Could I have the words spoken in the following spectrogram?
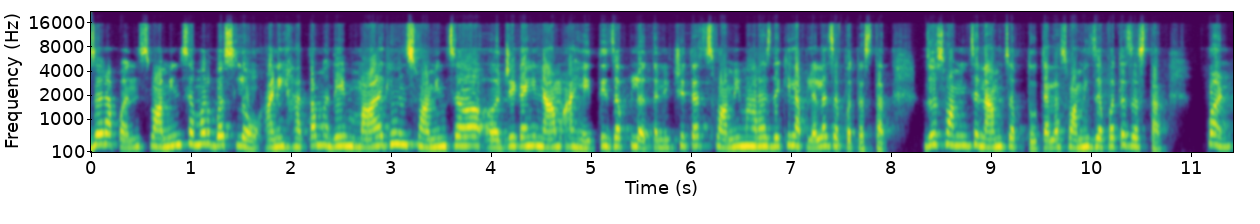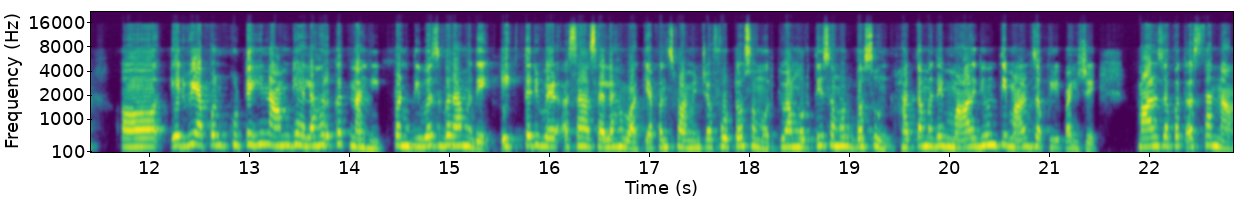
जर आपण स्वामींसमोर बसलो आणि हातामध्ये माळ घेऊन स्वामींचं जे काही नाम आहे ते जपलं तर निश्चितच स्वामी महाराज देखील आपल्याला जपत असतात. जो स्वामींचं नाम जपतो त्याला स्वामी जपतच असतात. पण एरवी आपण कुठेही नाम घ्यायला हरकत नाही पण दिवसभरामध्ये एकतरी वेळ असा असायला हवा की आपण स्वामींच्या फोटो समोर किंवा मूर्तीसमोर बसून हातामध्ये माळ घेऊन ती माळ जपली पाहिजे. माळ जपत असताना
